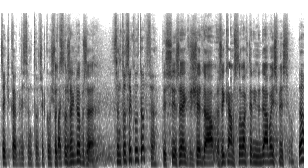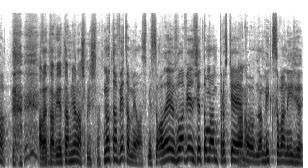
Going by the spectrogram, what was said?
teďka, když jsem to řekl jsi špatně. to řekl dobře. Jsem to řekl dobře. Ty si řekl, že dá, říkám slova, které nedávají smysl. Jo. Ale ta věta měla smysl. No ta věta měla smysl, ale v hlavě, že to mám prostě Ano. jako namixovaný, že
